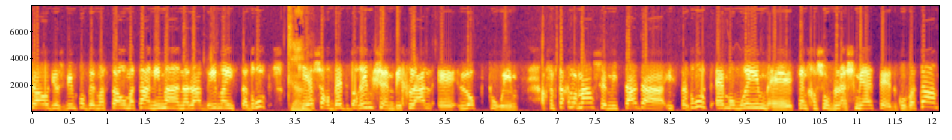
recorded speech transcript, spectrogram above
שעה עוד יושבים פה במשא ומתן עם ההנהלה ועם ההסתדרות, כן. כי יש הרבה דברים שהם בכלל אה, לא פתורים. עכשיו צריך לומר שמצד ההסתדרות הם אומרים, אה, כן חשוב להשמיע את אה, תגובתם,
